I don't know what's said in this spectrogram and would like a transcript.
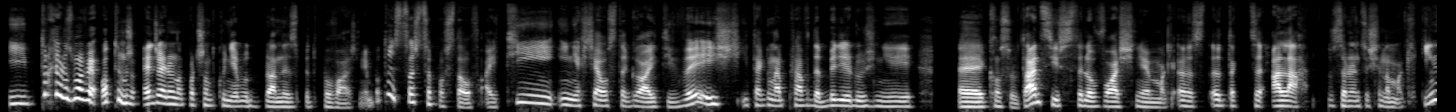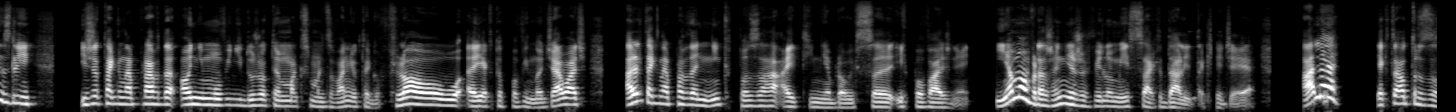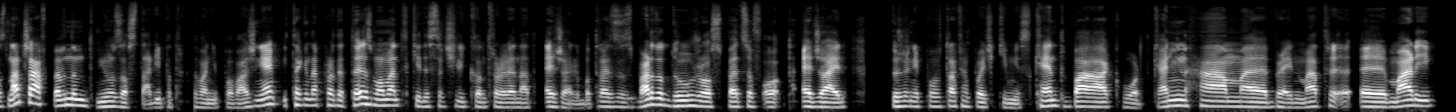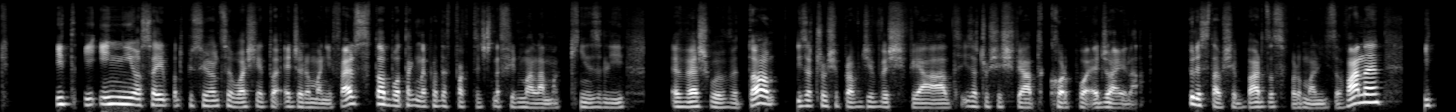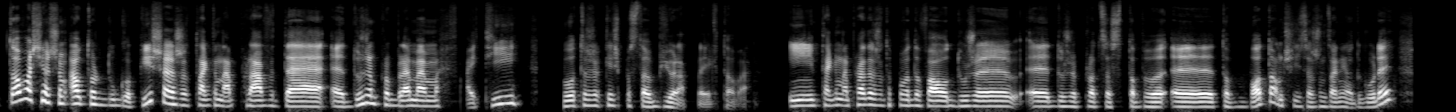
I trochę rozmawia o tym, że Agile na początku nie był brany zbyt poważnie, bo to jest coś, co powstało w IT i nie chciało z tego IT wyjść i tak naprawdę byli różni e, konsultanci w stylu właśnie e, tak ala wzorujący się na McKinsey i że tak naprawdę oni mówili dużo o tym maksymalizowaniu tego flow, e, jak to powinno działać, ale tak naprawdę nikt poza IT nie brał ich, ich poważnie. I ja mam wrażenie, że w wielu miejscach dalej tak się dzieje. Ale jak to autor zaznacza, w pewnym dniu zostali potraktowani poważnie i tak naprawdę to jest moment, kiedy stracili kontrolę nad Agile, bo teraz jest bardzo dużo speców od Agile, którzy nie potrafią powiedzieć, kim jest Kent Buck, Ward Cunningham, e, Brain Matry, e, Marik i, i inni osoby podpisujące właśnie to Agile Manifesto, bo tak naprawdę faktyczne firma La McKinsey weszły w to i zaczął się prawdziwy świat, i zaczął się świat Corpo Agile'a, który stał się bardzo sformalizowany. I to właśnie o czym autor długo pisze, że tak naprawdę e, dużym problemem w IT było to, że kiedyś powstały biura projektowe. I tak naprawdę, że to powodowało duży, e, duży proces top-bottom, top czyli zarządzanie od góry,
